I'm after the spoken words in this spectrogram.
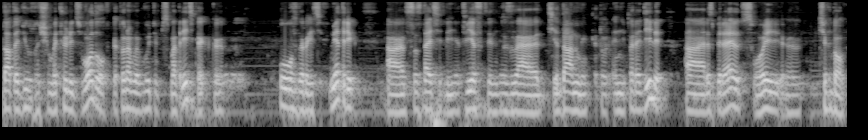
Data Usage Maturity Model, в котором мы будем смотреть, как овдер этих метрик а создатели ответственны за те данные, которые они породили, а разбирают свой э, техдолг.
